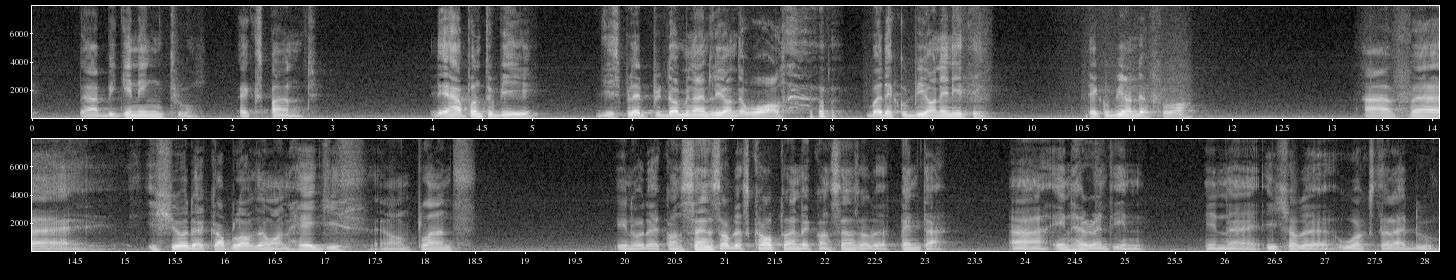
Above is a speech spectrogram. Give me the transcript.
they are beginning to expand. They happen to be displayed predominantly on the wall, but they could be on anything. They could be on the floor. I've uh, issued a couple of them on hedges, on plants. You know, the concerns of the sculptor and the concerns of the painter are inherent in, in uh, each of the works that I do.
